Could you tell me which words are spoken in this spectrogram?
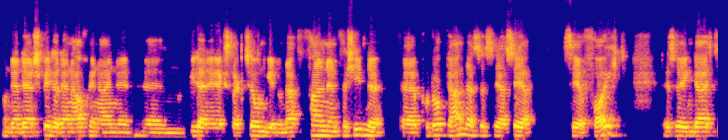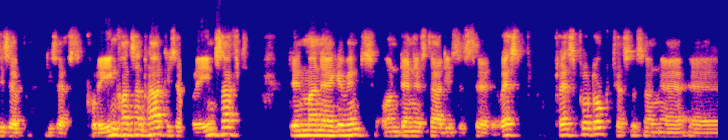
und der, der später dann auch in eine, ähm, wieder in eine Extraktion geht. Und da fallen dann verschiedene äh, Produkte an. Das ist ja sehr sehr feucht. Deswegen da ist dieser, dieses Proteinkonzentrat, dieser Proteinsaft, den man äh, gewinnt. Und dann ist da dieses äh, Restpressprodukt, das ist eine, äh,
